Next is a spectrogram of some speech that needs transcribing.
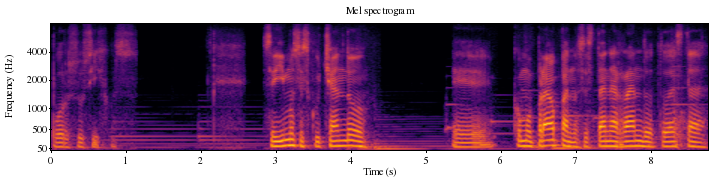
por sus hijos. Seguimos escuchando eh, cómo Prabhupada nos está narrando toda esta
